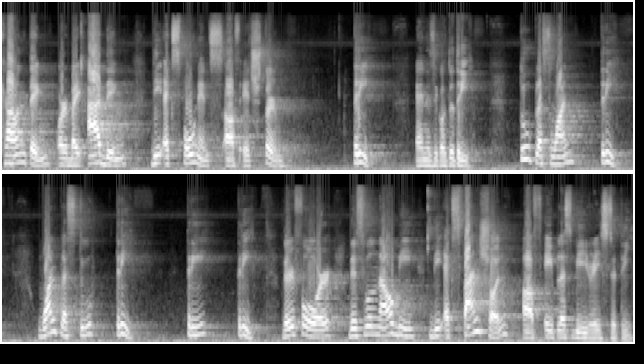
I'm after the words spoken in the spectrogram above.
counting or by adding the exponents of each term. 3, n is equal to 3. 2 plus 1, 3. 1 plus 2, 3. 3, 3. Therefore, this will now be the expansion of a plus b raised to 3.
